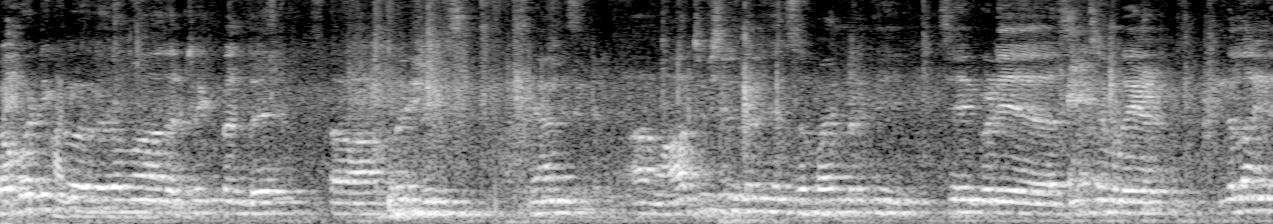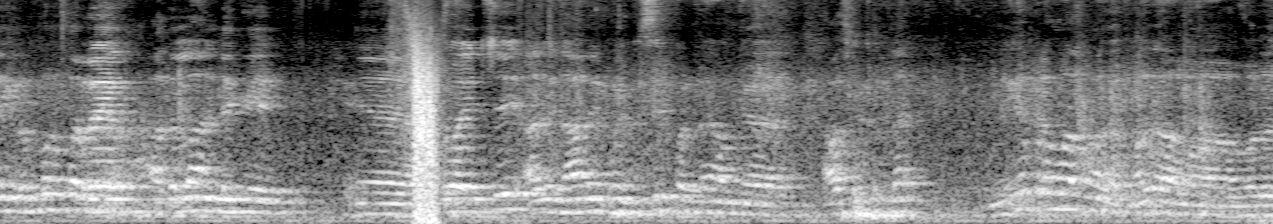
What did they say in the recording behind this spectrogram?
ரோபோட்டிக் விதமான ட்ரீட்மெண்ட்டு ஆப்ரேஷன்ஸ் ஆர்டிஃபிஷியல் இன்டெலிஜென்ஸை பயன்படுத்தி செய்யக்கூடிய சிகிச்சை முறைகள் இதெல்லாம் இன்னைக்கு ரொம்ப ரொம்ப ரேர் அதெல்லாம் இன்னைக்கு இதுவாயிடுச்சு அது நானே போய் விசிட் பண்ணேன் அவங்க ஹாஸ்பிட்டலில் மிக பிரமாதமாக ஒரு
